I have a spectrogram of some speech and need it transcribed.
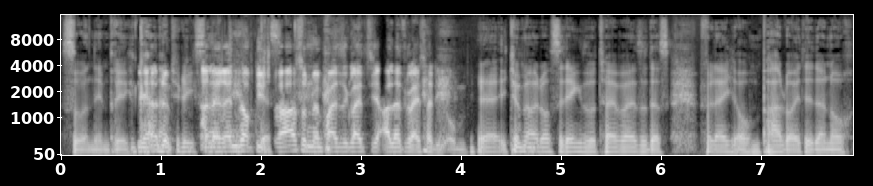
So in dem Dreh. Kann ja, natürlich alle sein, rennen auf die Straße und dann fallen sie gleich alle gleichzeitig um. Ja, ich kann mir halt auch so denken, so teilweise, dass vielleicht auch ein paar Leute dann auch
